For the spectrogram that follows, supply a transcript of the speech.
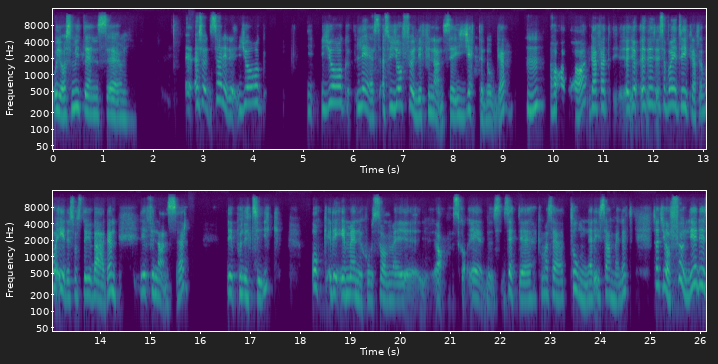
Och jag som inte ens... Eh, alltså så här är det, jag, jag läser, alltså jag följer finanser jättenoga. Mm. Ja, ja, därför att alltså, vad är drivkraften? Vad är det som styr världen? Det är finanser, det är politik och det är människor som eh, ja, ska, är, sätter kan man säga, toner i samhället. Så att jag följer det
